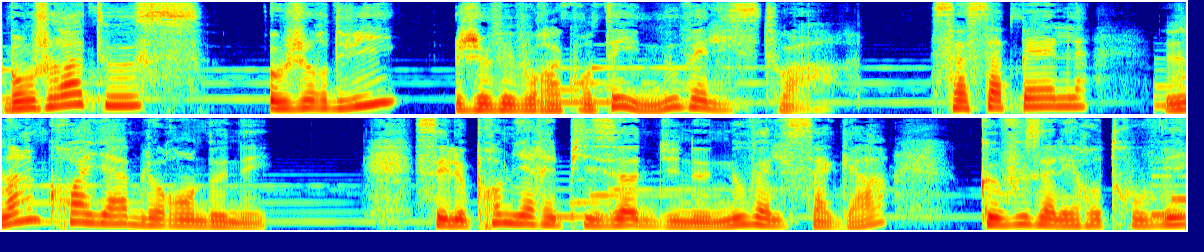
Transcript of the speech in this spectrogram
Bonjour à tous. Aujourd'hui, je vais vous raconter une nouvelle histoire. Ça s'appelle L'incroyable randonnée. C'est le premier épisode d'une nouvelle saga que vous allez retrouver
